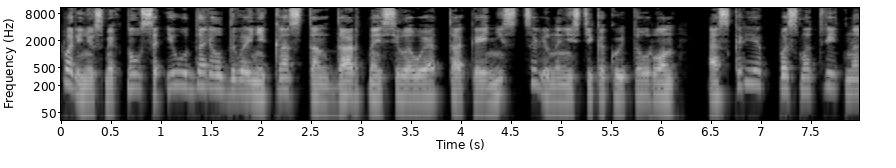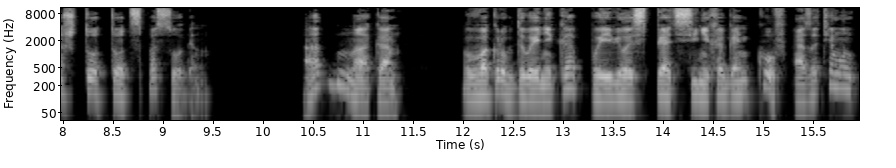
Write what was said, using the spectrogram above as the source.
Парень усмехнулся и ударил двойника стандартной силовой атакой, не с целью нанести какой-то урон, а скорее посмотреть, на что тот способен. Однако, Вокруг двойника появилось пять синих огоньков, а затем он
